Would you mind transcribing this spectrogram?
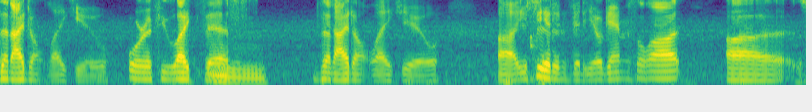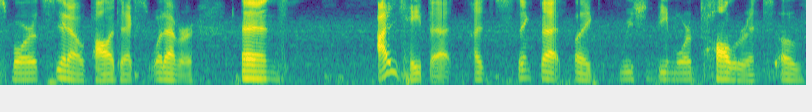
then I don't like you, or if you like this, Mm. then I don't like you. Uh, you see it in video games a lot, uh, sports, you know, politics, whatever, and I hate that. I just think that like we should be more tolerant of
